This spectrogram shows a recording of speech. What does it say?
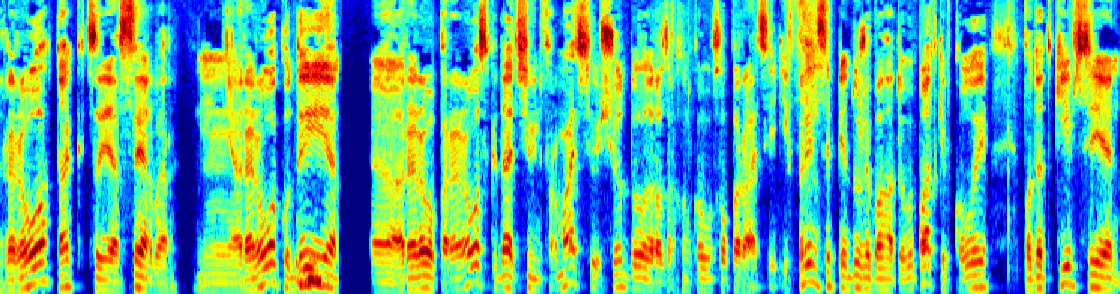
РРО, так це сервер РРО, куди РРО ПРРО скидає цю інформацію щодо розрахункових операцій. І в принципі дуже багато випадків, коли податківці,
